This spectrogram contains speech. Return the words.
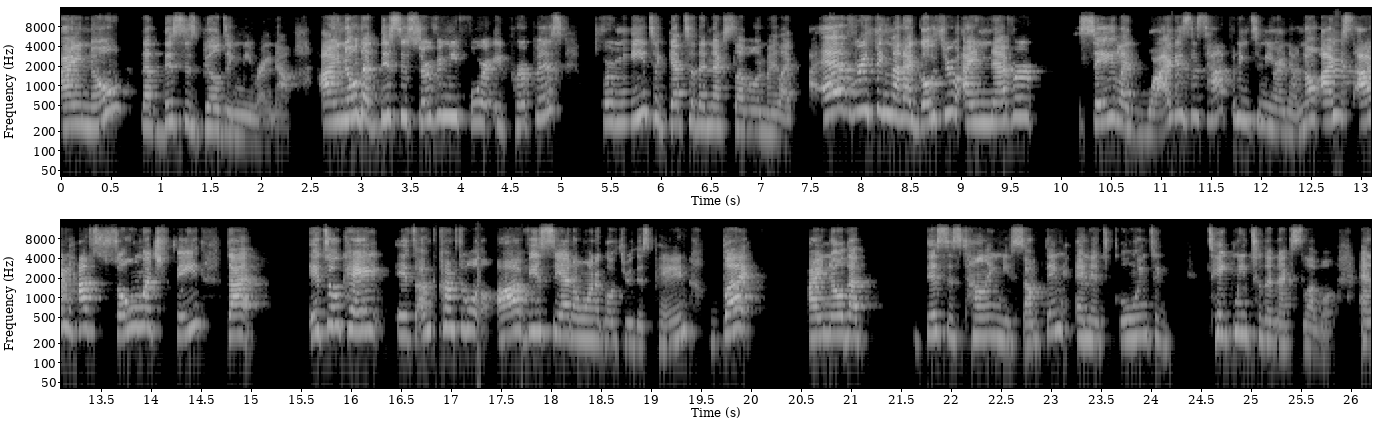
I know that this is building me right now. I know that this is serving me for a purpose for me to get to the next level in my life. Everything that I go through, I never say like why is this happening to me right now? No i i have so much faith that it's okay. It's uncomfortable. Obviously i don't want to go through this pain but i know that this is telling me something and it's going to take me to the next level and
